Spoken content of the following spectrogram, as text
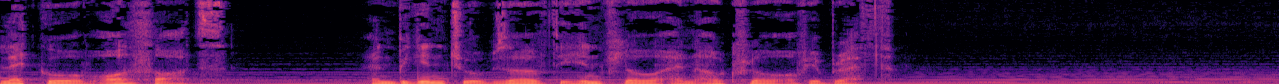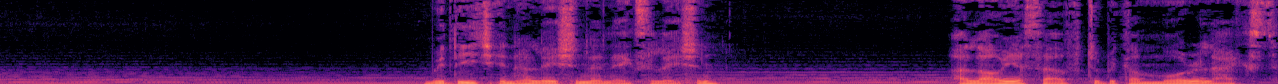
let go of all thoughts and begin to observe the inflow and outflow of your breath. With each inhalation and exhalation, allow yourself to become more relaxed,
